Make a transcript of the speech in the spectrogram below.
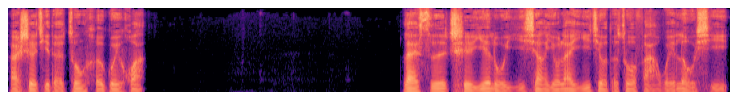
而设计的综合规划。赖斯斥耶鲁一项由来已久的做法为陋习，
